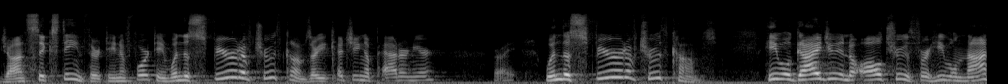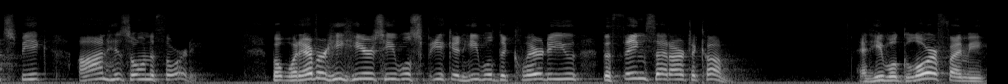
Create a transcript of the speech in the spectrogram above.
John 16, 13 and 14. When the Spirit of truth comes, are you catching a pattern here? Right? When the Spirit of truth comes, he will guide you into all truth, for he will not speak on his own authority. But whatever he hears, he will speak, and he will declare to you the things that are to come and he will glorify me,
